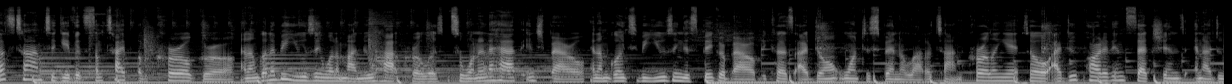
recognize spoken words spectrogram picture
Now it's time to give it some type of curl girl. And I'm going to be using one of my new hot curlers. It's a one and a half inch barrel. And I'm going to be using this bigger barrel because I don't want to spend a lot of time curling it. So I do part it in sections and I do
